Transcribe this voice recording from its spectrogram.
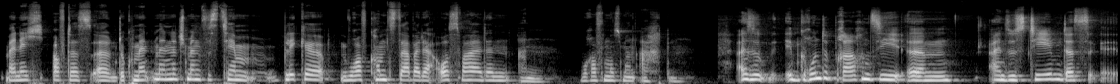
Wenn ich auf das äh, Dokumentenmanagementsystem blicke, worauf kommt es da bei der Auswahl denn an? Worauf muss man achten? Also im Grunde brauchen Sie ähm, ein System, das äh,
